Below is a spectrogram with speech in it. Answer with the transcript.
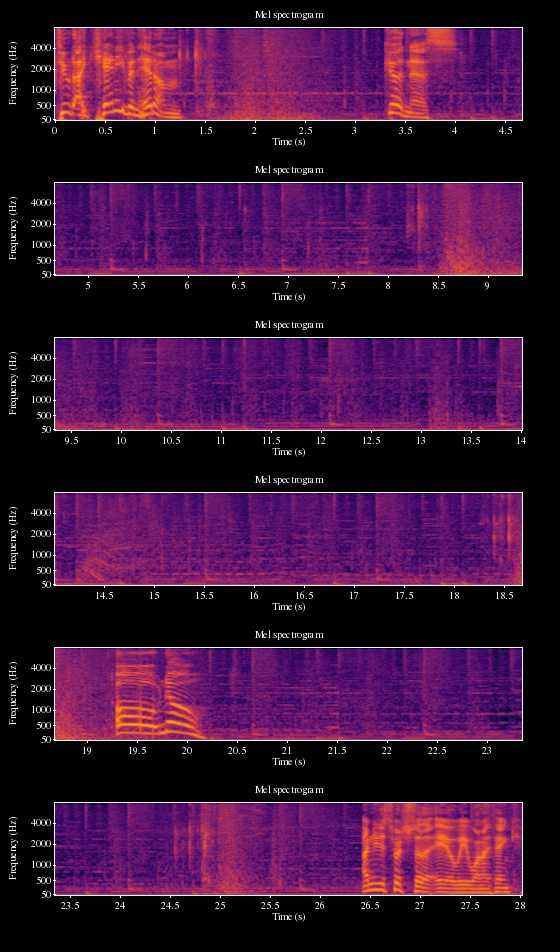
Dude, I can't even hit him. Goodness. Oh, no. I need to switch to the AoE one, I think.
